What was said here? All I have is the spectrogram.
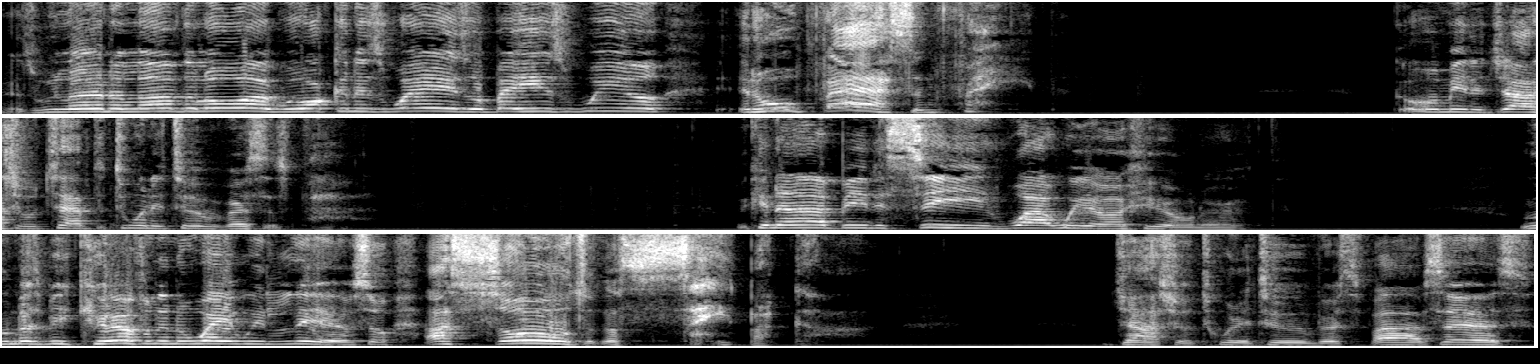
As we learn to love the Lord, walk in His ways, obey His will, and hold fast in faith. Go with me to Joshua chapter 22, verses 5. We cannot be deceived while we are here on earth. We must be careful in the way we live so our souls are saved by God. Joshua 22, verse 5 says,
